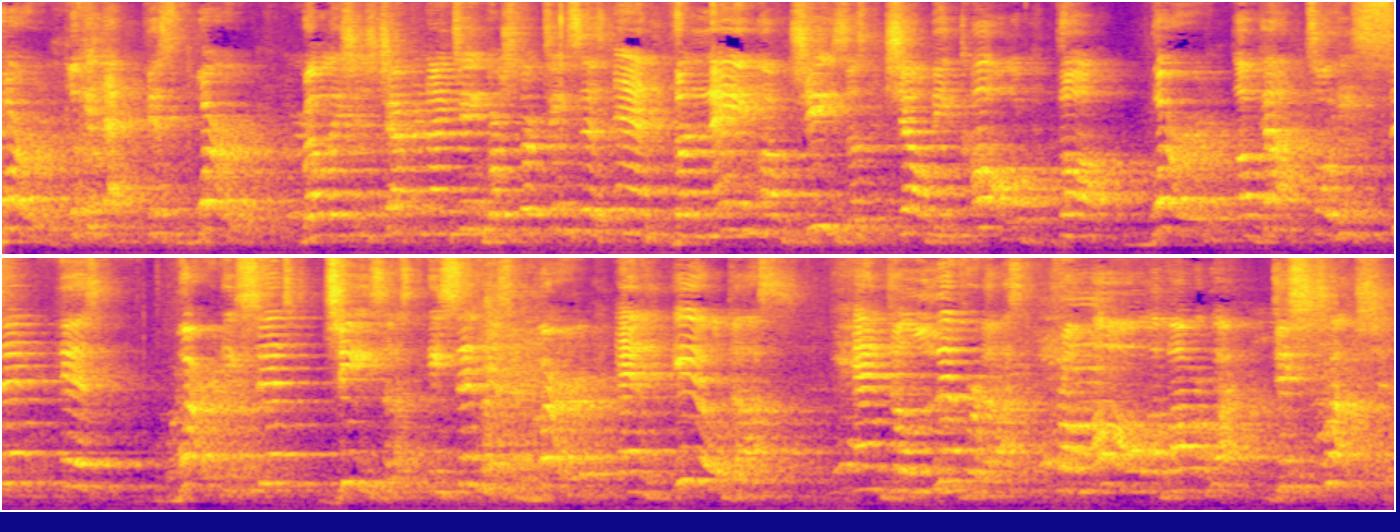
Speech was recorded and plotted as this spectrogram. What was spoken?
word, look at that, His word. Revelations chapter 19, verse 13 says, And the name of Jesus shall be called the Word of God. So He sent His word. He sent Jesus. He sent His word and healed us and delivered us from all of our what? Destruction.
